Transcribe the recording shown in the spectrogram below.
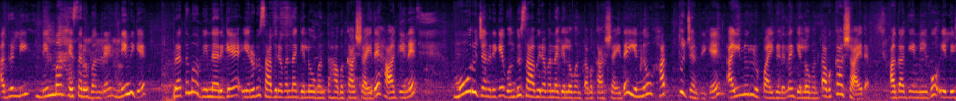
ಅದರಲ್ಲಿ ನಿಮ್ಮ ಹೆಸರು ಬಂದರೆ ನಿಮಗೆ ಪ್ರಥಮ ವಿನ್ನರ್ಗೆ ಎರಡು ಸಾವಿರವನ್ನು ಗೆಲ್ಲುವಂತಹ ಅವಕಾಶ ಇದೆ. ಹಾಗೆಯೇ ಮೂರು ಜನರಿಗೆ ಒಂದು ಸಾವಿರವನ್ನು ಗೆಲ್ಲುವಂಥ ಅವಕಾಶ ಇದೆ. ಇನ್ನು ಹತ್ತು ಜನರಿಗೆ ಐನೂರು ರೂಪಾಯಿಗಳನ್ನು ಗೆಲ್ಲುವಂಥ ಅವಕಾಶ ಇದೆ. ಹಾಗಾಗಿ ನೀವು ಇಲ್ಲಿ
